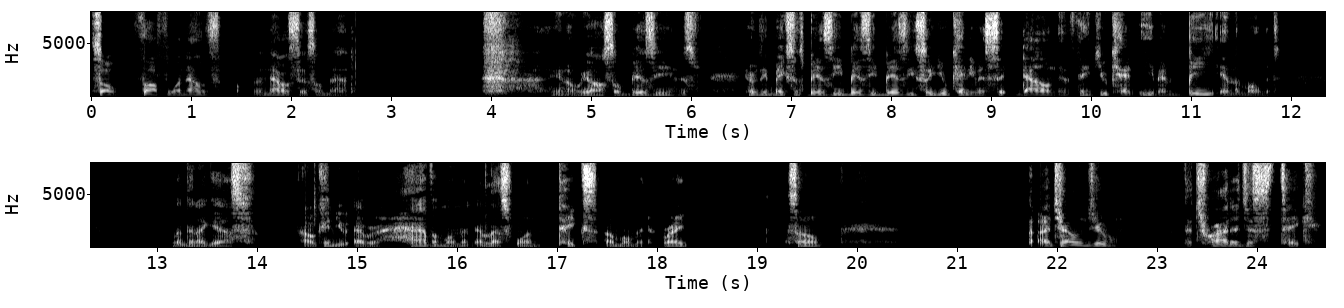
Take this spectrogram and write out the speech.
So thoughtful analysis analysis on that. You know, we all so busy. Everything makes us busy, busy, busy. So you can't even sit down and think. You can't even be in the moment. But then I guess, how can you ever have a moment unless one takes a moment, right? So I challenge you to try to just take,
